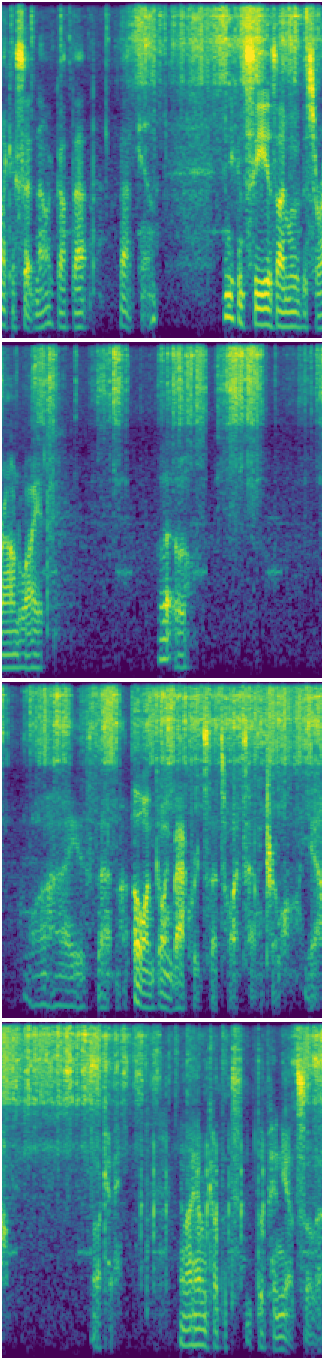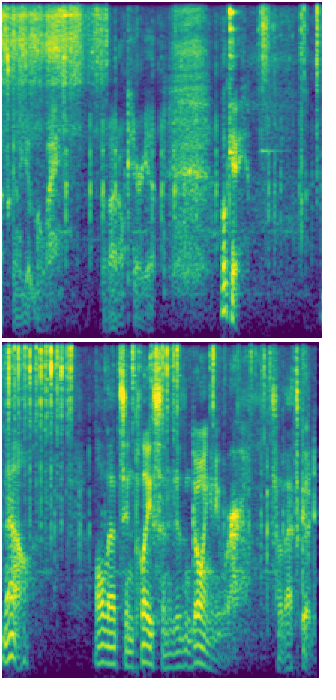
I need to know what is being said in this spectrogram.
like I said, now I've got that, that in. And you can see as I move this around why it, uh-oh. Why is that oh, I'm going backwards, that's why it's having trouble, yeah. Okay, and I haven't cut the, the pin yet, so that's going to get in the way, but I don't care yet. Okay, now all that's in place and it isn't going anywhere, so that's good.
